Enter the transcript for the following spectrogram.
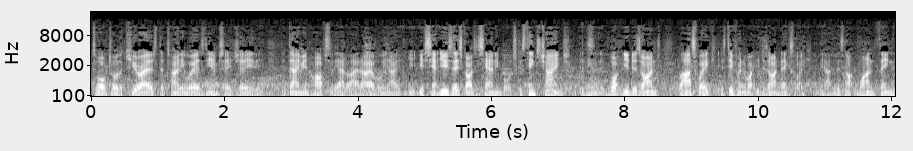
talk to all the curators, the Tony Wares, the MCG, the, the Damian Houghs of the Adelaide Oval. You know, you, you sound, use these guys as sounding boards because things change. Yeah. What you designed last week is different to what you designed next week. You know, there's not one thing.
